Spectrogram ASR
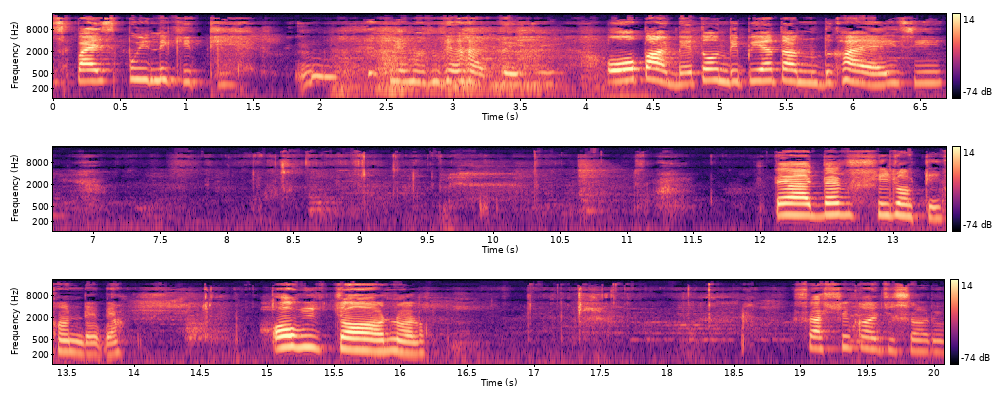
ਸਪਾਈਸ ਪੂਈ ਨਹੀਂ ਕੀਤੀ। ਮੇਰੀ ਮੰਮੀ ਹੱਸਦੇ ਸੀ ਉਹ ਭਾਂਡੇ ਧੋਂਦੀ ਪਈ ਆ ਤੁਹਾਨੂੰ ਦਿਖਾਇਆ ਹੀ ਸੀ। ਤੇ ਇੱਧਰ ਅਸੀਂ ਰੋਟੀ ਖਾਂਦੇ ਪਿਆ ਉਹ ਵੀ ਚਾਰ ਨਾਲ। ਸਤਿ ਸ਼੍ਰੀ ਅਕਾਲ ਜੀ ਸਾਰਿਆਂ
